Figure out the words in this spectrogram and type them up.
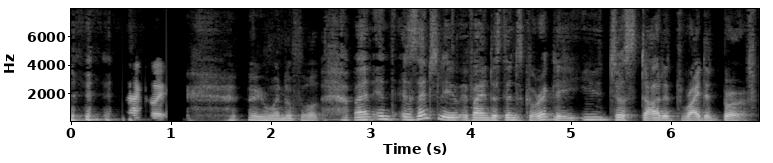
exactly. Very wonderful. And, and, essentially, if I understand this correctly, you just started right at birth.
